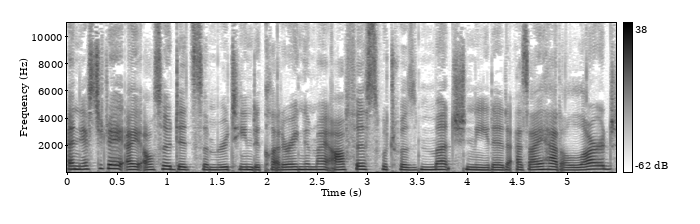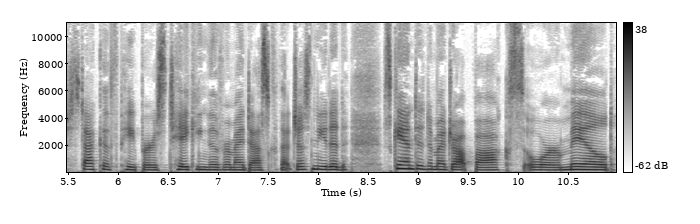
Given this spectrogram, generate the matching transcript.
And yesterday, I also did some routine decluttering in my office, which was much needed as I had a large stack of papers taking over my desk that just needed scanned into my Dropbox or mailed,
